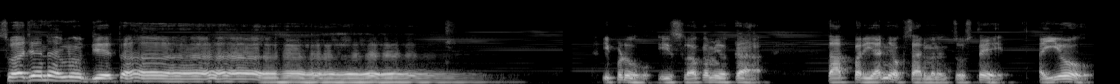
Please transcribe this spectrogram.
స్వజనముద్యతా ఇప్పుడు ఈ శ్లోకం యొక్క తాత్పర్యాన్ని ఒకసారి మనం చూస్తే అయ్యో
